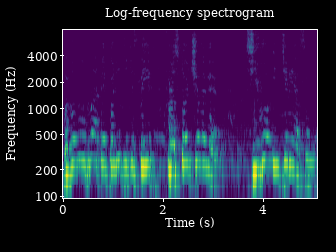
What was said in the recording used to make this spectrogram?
Во главу угла этой политики стоит простой человек с его интересами,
